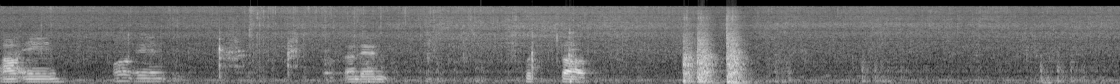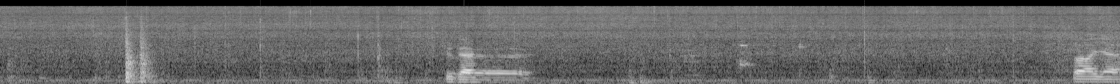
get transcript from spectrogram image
All in, All in. and then put sauce. Sugar. So yeah,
